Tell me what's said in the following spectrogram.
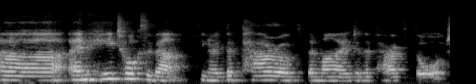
Uh, and he talks about you know the power of the mind and the power of thought.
